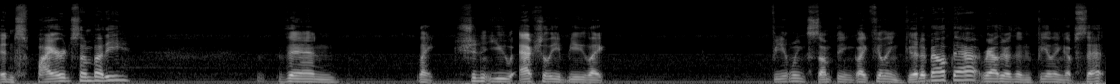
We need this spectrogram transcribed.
inspired somebody, then like shouldn't you actually be like feeling something like feeling good about that rather than feeling upset?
